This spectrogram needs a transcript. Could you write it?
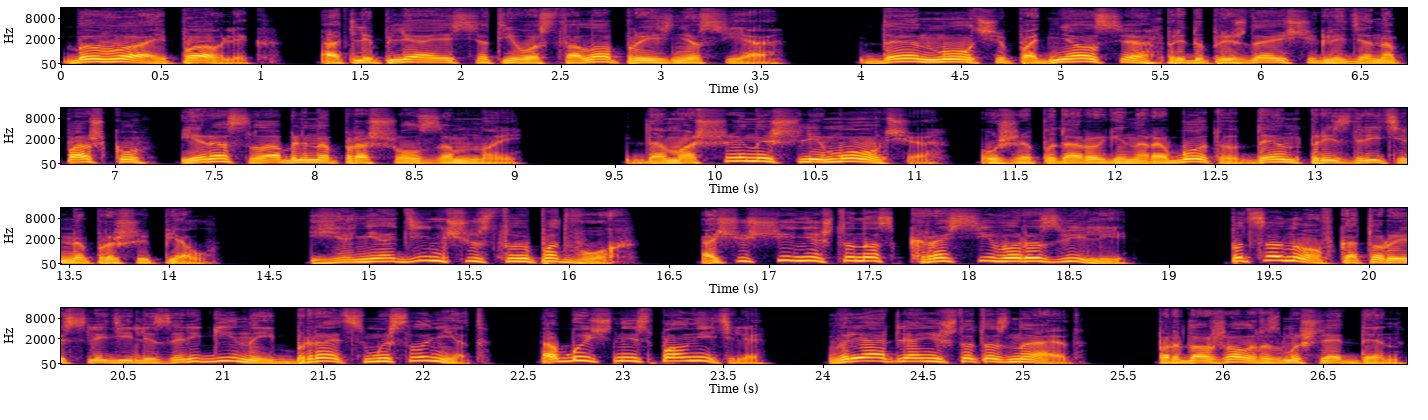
«Бывай, Павлик», — отлепляясь от его стола, произнес я. Дэн молча поднялся, предупреждающе глядя на Пашку, и расслабленно прошел за мной. До машины шли молча. Уже по дороге на работу Дэн презрительно прошипел. «Я не один чувствую подвох. Ощущение, что нас красиво развели. Пацанов, которые следили за Региной, брать смысла нет. Обычные исполнители. Вряд ли они что-то знают», — продолжал размышлять Дэн.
